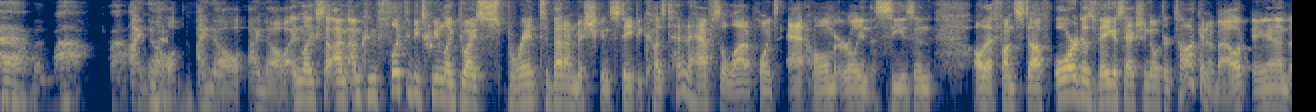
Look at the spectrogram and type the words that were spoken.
that, but wow. Wow. I know, I know, I know. And like, so I'm, I'm conflicted between like, do I sprint to bet on Michigan State because 10 and a half is a lot of points at home early in the season, all that fun stuff, or does Vegas actually know what they're talking about? And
